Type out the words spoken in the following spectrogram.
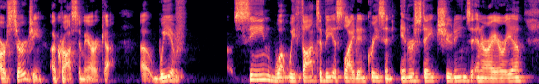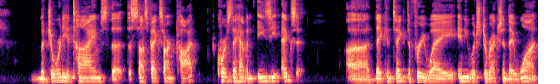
are surging across America. Uh, we have seen what we thought to be a slight increase in interstate shootings in our area. Majority of times, the, the suspects aren't caught. Of course, they have an easy exit. Uh, they can take the freeway any which direction they want.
